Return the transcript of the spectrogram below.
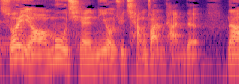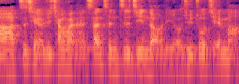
所以哦，目前你有去抢反弹的，那之前有去抢反弹三成资金的，你有去做减码，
